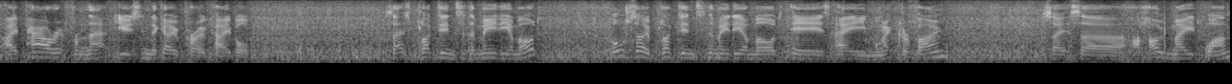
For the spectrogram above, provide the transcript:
I power it from that using the GoPro cable. So that's plugged into the media mod. Also plugged into the media mod is a microphone. So it's a, a homemade one.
